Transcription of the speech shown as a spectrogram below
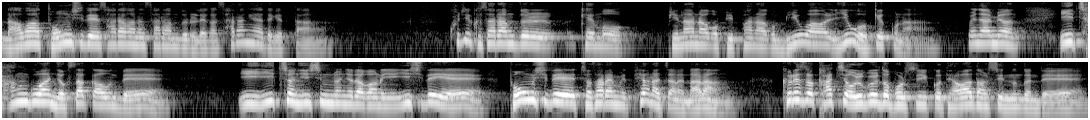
나와 동시대에 살아가는 사람들을 내가 사랑해야 되겠다. 굳이 그 사람들 이렇게 뭐 비난하고 비판하고 미워할 이유가 없겠구나. 왜냐하면 이 장구한 역사 가운데 이 2020년이라고 하는 이 시대에 동시대에 저 사람이 태어났잖아요. 나랑. 그래서 같이 얼굴도 볼 수 있고 대화도 할 수 있는 건데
